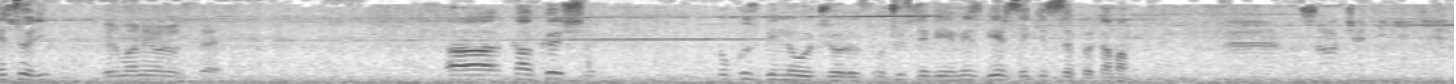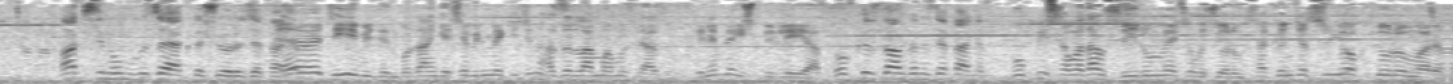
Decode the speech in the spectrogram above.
Ne söyleyeyim? Tırmanıyoruz de. Aa, kalkış 9000 ile uçuyoruz. Uçuş seviyemiz 180 tamam. Sarcet 227 tamam. Maksimum hıza yaklaşıyoruz efendim. Evet iyi bildin. Buradan geçebilmek için hazırlanmamız lazım. Benimle işbirliği yap. Çok hızlandınız efendim. Bu pis havadan sıyrılmaya çalışıyorum. Sakıncası yoktur umarım.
